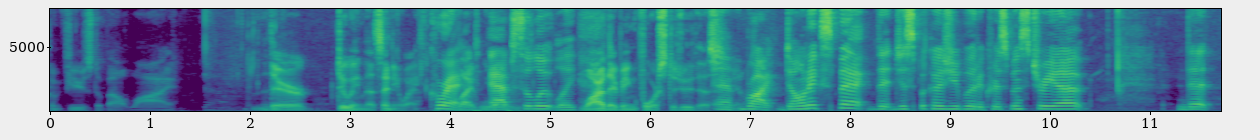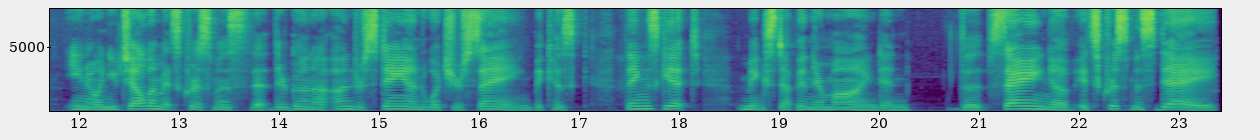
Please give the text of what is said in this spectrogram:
confused about why they're doing this anyway Correct. like Absolutely. why are they being forced to do this And, Right. Don't expect that just because you put a Christmas tree up, that you know, and you tell them it's Christmas, that they're gonna understand what you're saying because things get mixed up in their mind, and the saying of "it's Christmas Day"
